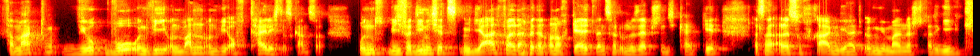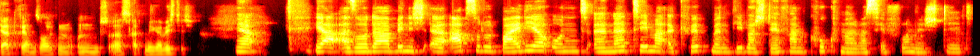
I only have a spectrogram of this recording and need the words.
Vermarktung, wie, wo und wie und wann und wie oft teile ich das Ganze? Und wie verdiene ich jetzt im Idealfall damit dann auch noch Geld, wenn es halt um eine Selbstständigkeit geht? Das sind halt alles so Fragen, die halt irgendwie mal in der Strategie geklärt werden sollten und äh, ist halt mega wichtig. Ja, ja, also da bin ich äh, absolut bei dir und äh, ne, Thema Equipment, lieber Stefan, guck mal, was hier vor mir steht.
